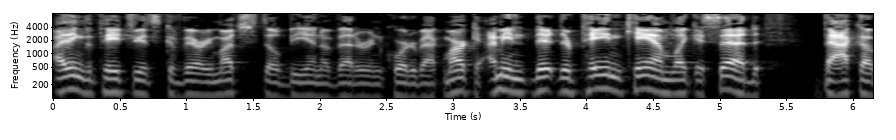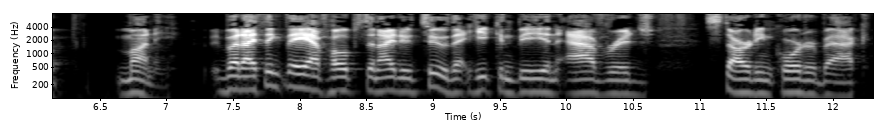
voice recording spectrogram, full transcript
I think the Patriots could very much still be in a veteran quarterback market. I mean, they're, they're paying Cam, like I said, backup money, but I think they have hopes, and I do too, that he can be an average starting quarterback.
